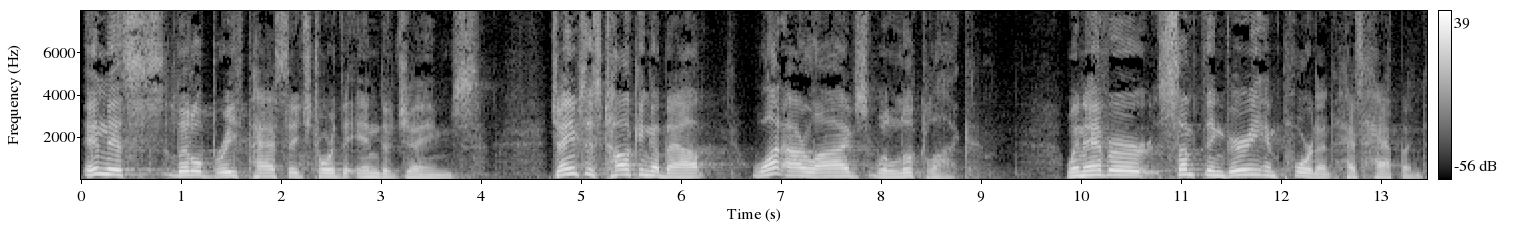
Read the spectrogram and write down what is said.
In this little brief passage toward the end of James, James is talking about what our lives will look like whenever something very important has happened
